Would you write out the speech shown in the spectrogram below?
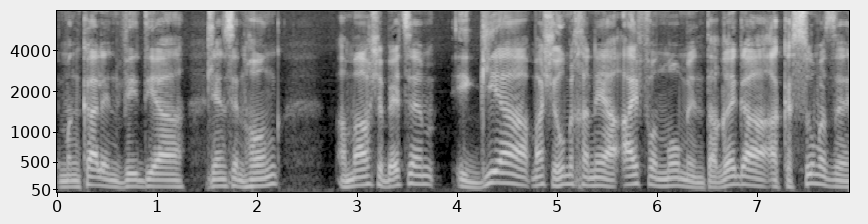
מנכ"ל NVIDIA ג'נסן הונג אמר שבעצם הגיע מה שהוא מכנה האייפון מומנט הרגע הקסום הזה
